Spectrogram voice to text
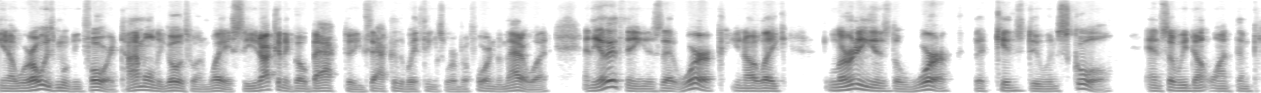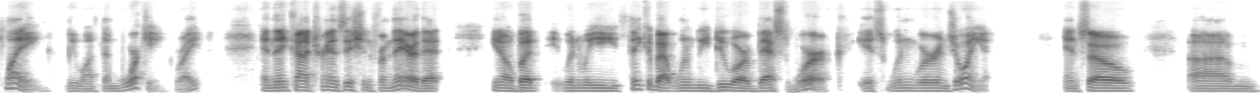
you know, we're always moving forward. Time only goes one way. So you're not going to go back to exactly the way things were before, no matter what. And the other thing is that work, you know, like learning is the work that kids do in school. And so we don't want them playing. We want them working, right? And then kind of transition from there that, you know, but when we think about when we do our best work, it's when we're enjoying it. And so, um,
